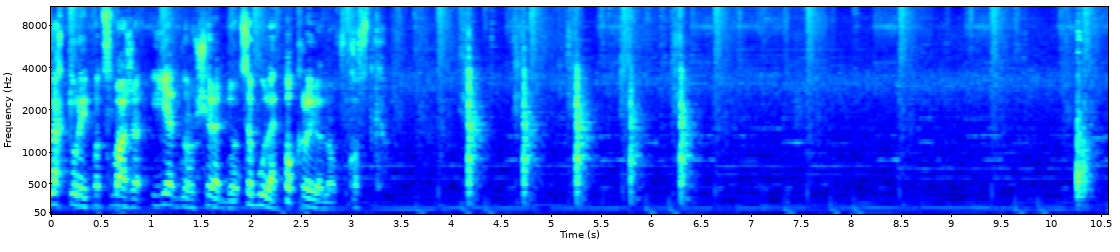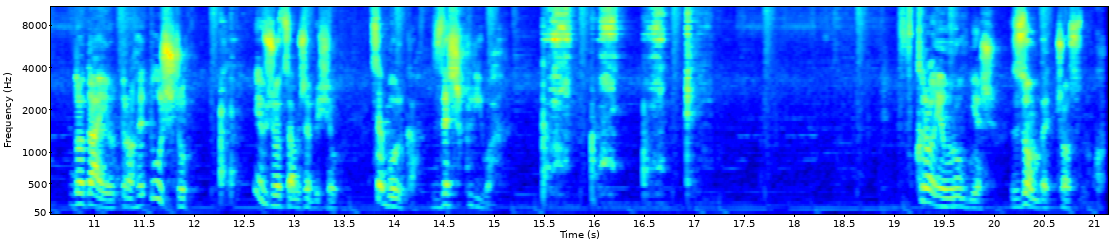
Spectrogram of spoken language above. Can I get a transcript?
na której podsmażę jedną średnią cebulę pokrojoną w kostkę. Dodaję trochę tłuszczu i wrzucam, żeby się cebulka zeszkliła. Wkroję również ząbek czosnku.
